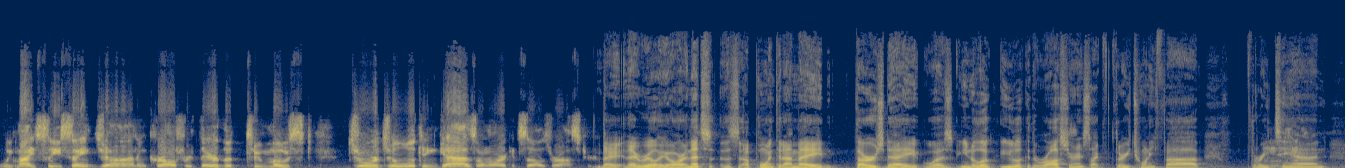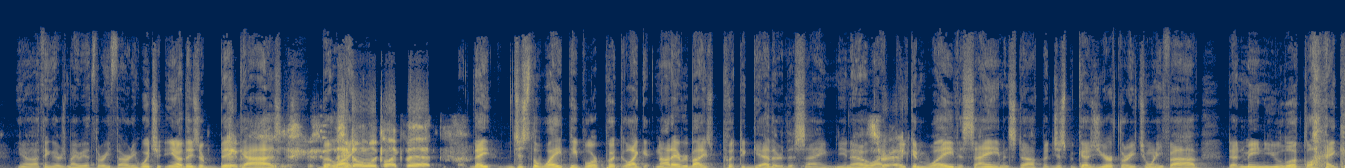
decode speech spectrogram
we might see St. John and Crawford. They're the two most Georgia looking guys on Arkansas's roster. they they really are. And that's, that's a point that I made Thursday. Was you know look you look at the roster and it's like three twenty five, three ten. Mm-hmm. You know, I think there's maybe a 330, which you know these are big guys, but they like don't look like that. they just the way people are put like not everybody's put together the same you know like right. you can weigh the same and stuff but just because you're 325 doesn't mean you look like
